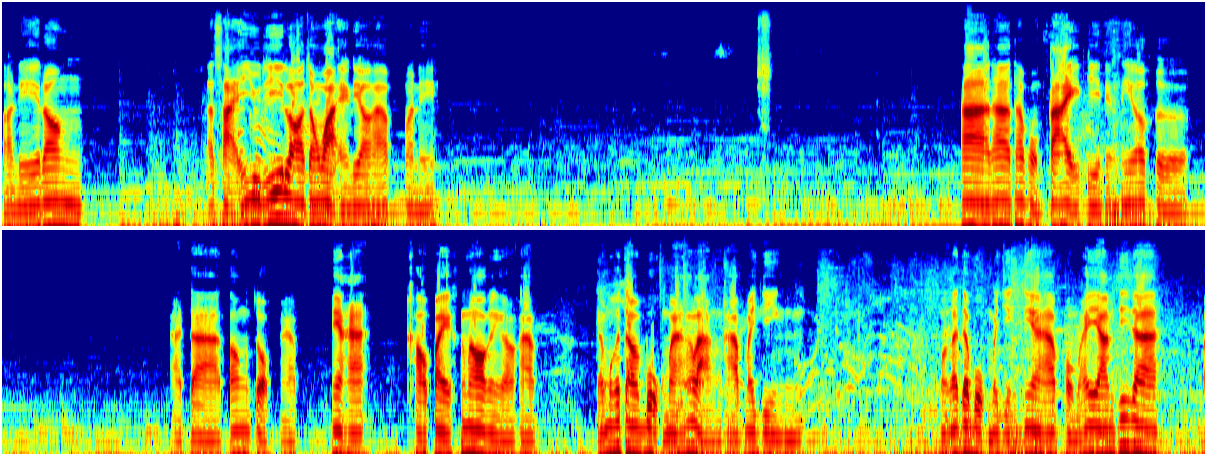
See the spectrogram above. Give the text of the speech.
ตอนนี้ต้องอาศัยอยู่ที่รอจังหวะอย่างเดียวครับตอนนี้ ถ้าถ้าถ้าผมตายอีกทีหนึ่งนี่ก็คือ อาจจะต้องจบครับ เนี่ยฮะเขาไปข้างนอกอย่างเดียวครับแล้วมันก็จะบุกมาข้างหลังครับ มายิง มันก็จะบุกมายิงเนี่ยครับ ผมพยายามที่จะไป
